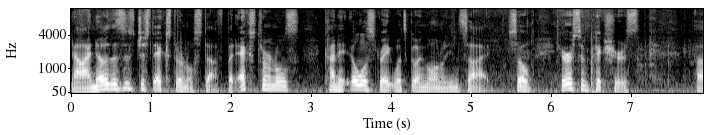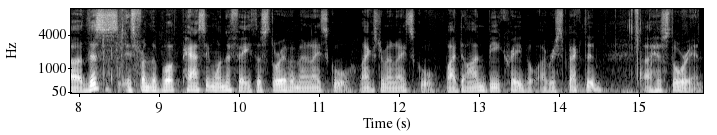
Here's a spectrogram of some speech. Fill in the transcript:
Now I know this is just external stuff, but externals kind of illustrate what's going on inside. So here are some pictures. Uh, this is from the book Passing On the Faith, The Story of a Mennonite School, Lancaster Mennonite School by Don B. Kraybill, a respected uh, historian.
